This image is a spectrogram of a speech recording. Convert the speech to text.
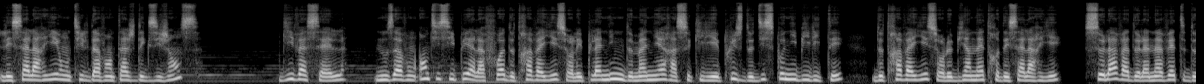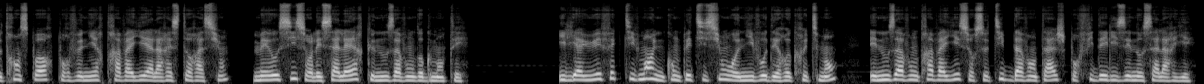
les salariés ont-ils davantage d'exigences? Guy Vassel, nous avons anticipé à la fois de travailler sur les plannings de manière à ce qu'il y ait plus de disponibilité, de travailler sur le bien-être des salariés, cela va de la navette de transport pour venir travailler à la restauration, mais aussi sur les salaires que nous avons augmentés. Il y a eu effectivement une compétition au niveau des recrutements, et nous avons travaillé sur ce type d'avantages pour fidéliser nos salariés.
